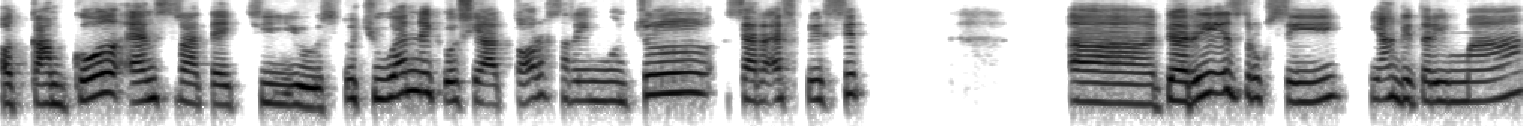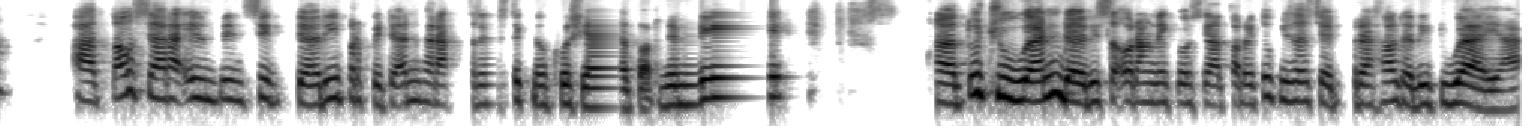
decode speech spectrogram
Outcome goal and strategy use. Tujuan negosiator sering muncul secara eksplisit uh, dari instruksi yang diterima atau secara implisit dari perbedaan karakteristik negosiator. Jadi uh, tujuan dari seorang negosiator itu bisa jadi berasal dari dua ya,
